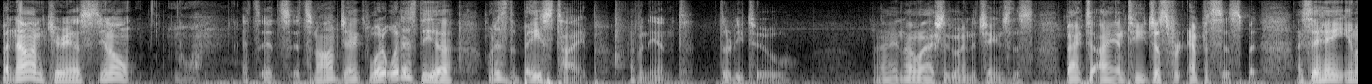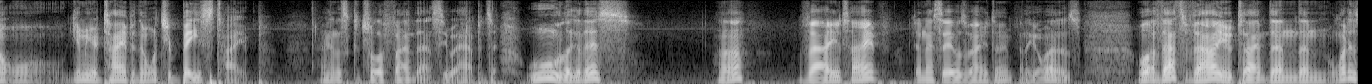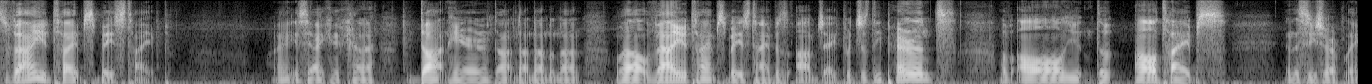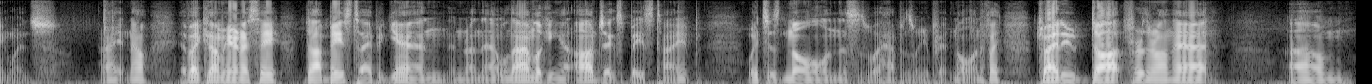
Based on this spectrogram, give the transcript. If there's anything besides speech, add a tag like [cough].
But now I'm curious, you know, it's it's it's an object. What what is the uh, what is the base type of an int 32? All right, I'm actually going to change this back to int just for emphasis. But I say, hey, you know, give me your type, and then what's your base type? All right, let's control F5 that and see what happens there. Ooh, look at this. Huh? Value type? Didn't I say it was value type? I think it was. Well, if that's value type, then then what is value type's base type? Right? You see, I can kind of dot here, dot, dot, dot, dot, dot. Well, value type's base type is object, which is the parent of all the, all types in the C-sharp language. All right. Now, if I come here and I say dot base type again and run that, well, now I'm looking at object's base type, which is null, and this is what happens when you print null. And if I try to dot further on that, um,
